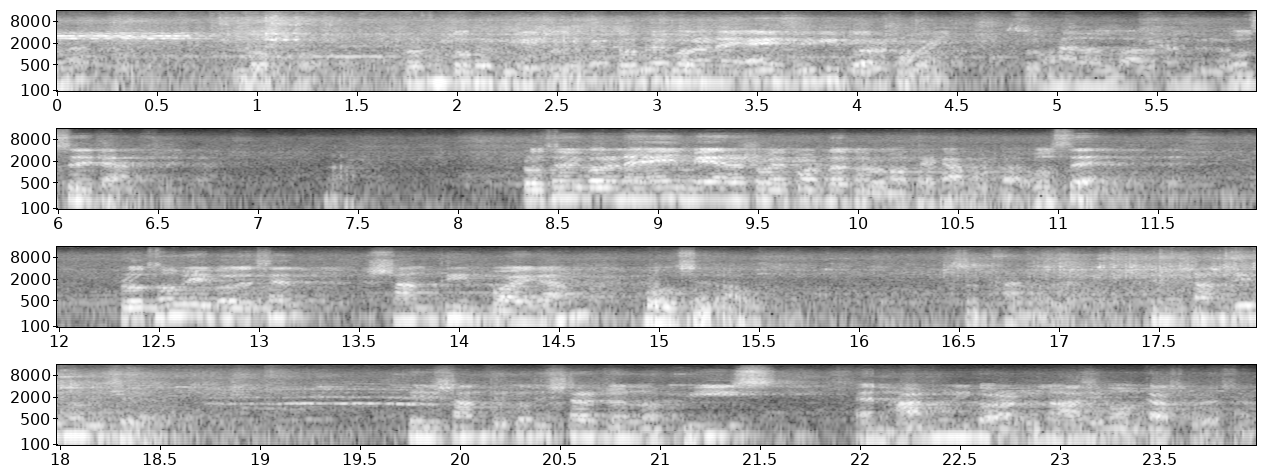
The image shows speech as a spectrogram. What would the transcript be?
ওনার লক্ষ্য। প্রথম কথা থেকে চলে যায় প্রথমে বলে না এই, জিকির করো সবাই। সুবহানাল্লাহ, আলহামদুলিল্লাহ, বলছে এটা। প্রথমে বলে এই, মেয়েরা সবাই পর্দা করো, মাথায় বলছে? প্রথমেই বলেছেন, শান্তির পয়গাম পৌঁছে দাও। তিনি শান্তির ছিলেন। তিনি শান্তি প্রতিষ্ঠার জন্য পিস এন্ড হারমোনি করার জন্য আজীবন কাজ করেছেন।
